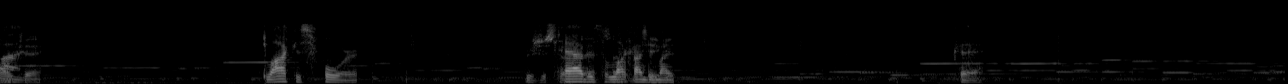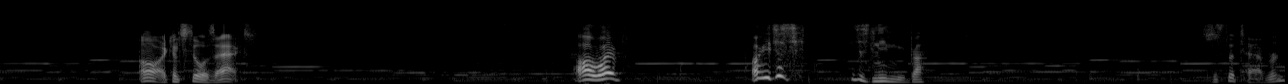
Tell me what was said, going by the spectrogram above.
five. okay. Block is four. Where's your stuff Tab is to lock onto my- it? I can steal his axe. Oh what? Oh, he just he just need me, bruh. Is this the tavern?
